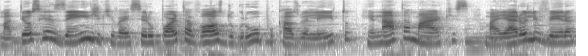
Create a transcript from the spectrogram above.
Matheus Rezende, que vai ser o porta-voz do grupo, caso eleito, Renata Marques, Maiara Oliveira,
